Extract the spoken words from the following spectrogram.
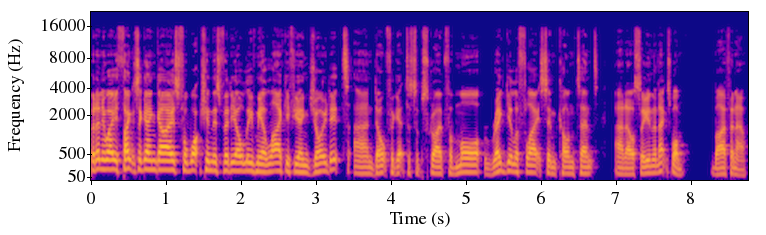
But anyway, thanks again guys for watching this video, leave me a like if you enjoyed it, and don't forget to subscribe for more regular Flight Sim content, and I'll see you in the next one. Bye for now.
